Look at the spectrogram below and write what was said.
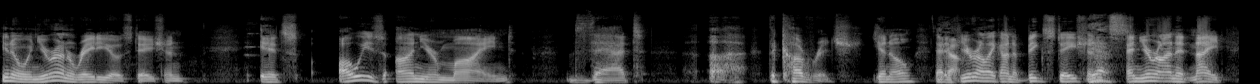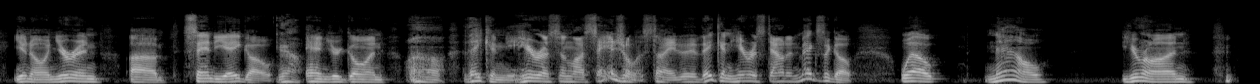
You know, when you're on a radio station, it's always on your mind that uh, the coverage, you know, that if you're like on a big station Yes. and you're on at night, you know, and you're in um, San Diego, Yeah. and you're going, oh, they can hear us in Los Angeles tonight. They can hear us down in Mexico. Well, now you're on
